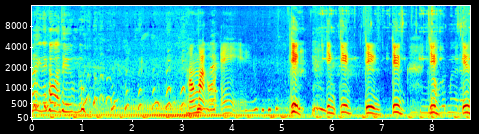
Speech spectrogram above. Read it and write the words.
ม่ได้เข้ามาถือมึงดูห้องหมักอ๋อเอ้จึงจึงจึงจึงจึงจึงหลุดมือเด้อจึง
